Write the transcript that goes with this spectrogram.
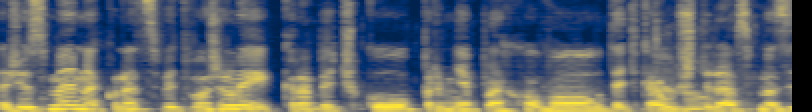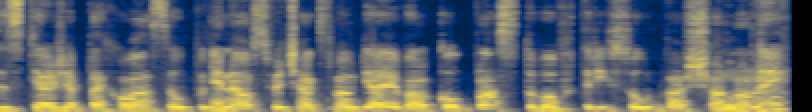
Takže jsme nakonec vytvořili krabičku, prvně plechovou, hmm, teďka ano. už teda jsme zjistili, že plechová se úplně neosvědčila, jak jsme udělali velkou plastovou, v které jsou dva šanony.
